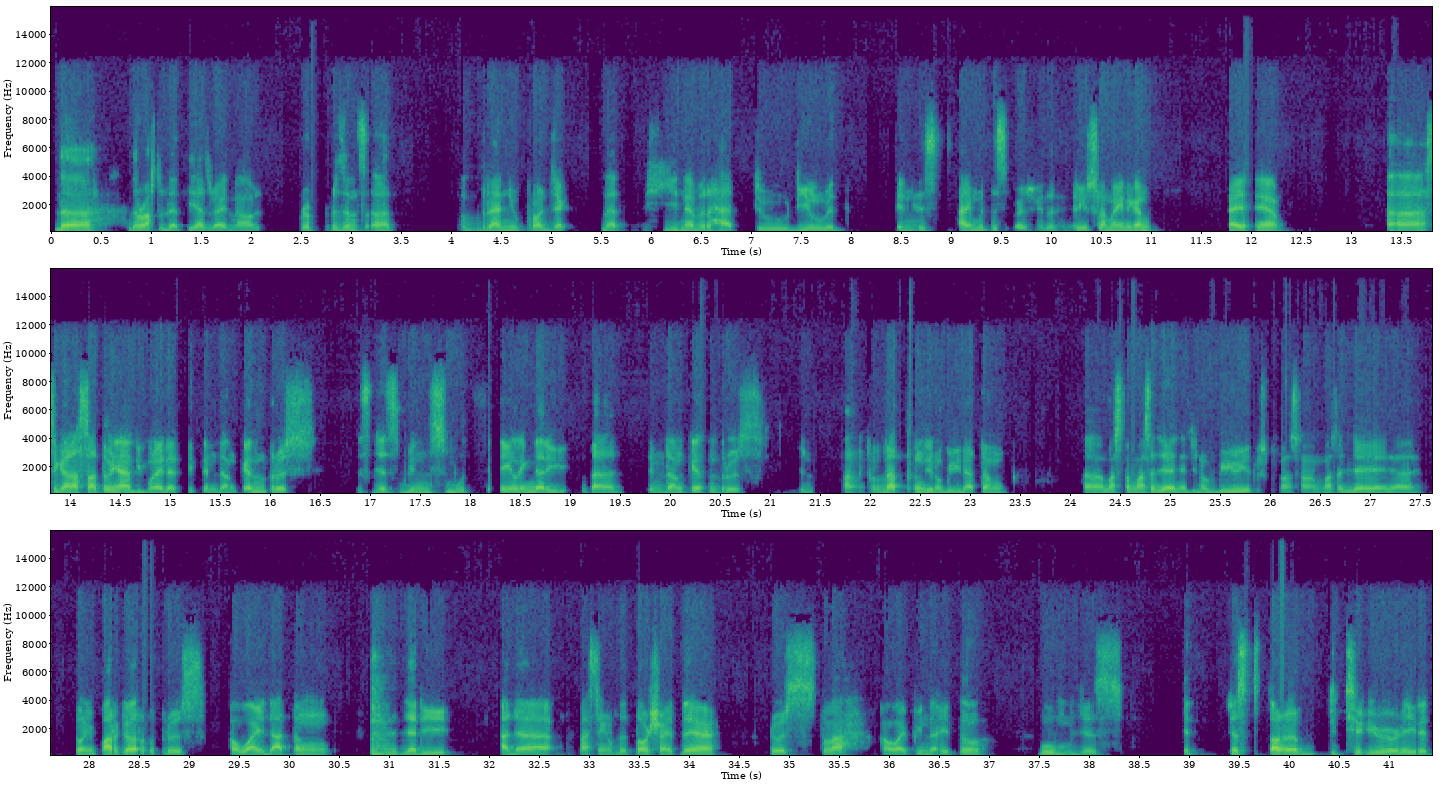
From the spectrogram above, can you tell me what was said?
the the roster that he has right now represents a a brand new project that he never had to deal with in his time with the Spurs gitu. Jadi selama ini kan kayaknya uh, segala satunya dimulai dari tim Duncan terus it's just been smooth sailing dari kita tim Duncan terus Parker datang, Ginobili datang, uh, masa-masa jayanya Ginobili terus masa-masa jayanya Tony Parker terus Kawhi datang jadi ada passing of the torch right there. Terus setelah Kawhi pindah itu, boom, just it just started deteriorated,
